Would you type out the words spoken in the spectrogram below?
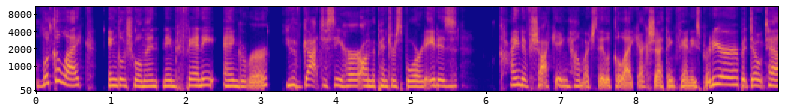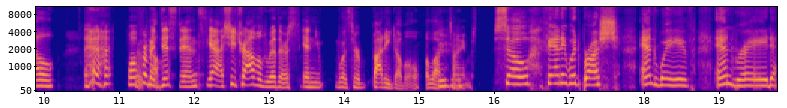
look-alike Englishwoman named Fanny Angerer, you have got to see her on the Pinterest board. It is kind of shocking how much they look alike. Actually, I think Fanny's prettier, but don't tell. well, don't from tell. a distance, yeah, she traveled with us and was her body double a lot mm-hmm. of times. So Fanny would brush and wave and braid,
